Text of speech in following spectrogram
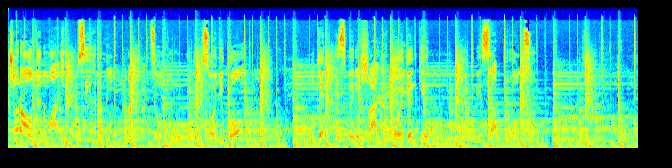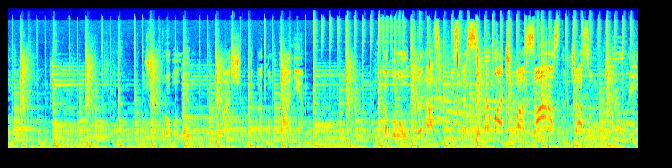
Вчора один матч був зіграний в рамках цього туру у дивізіоні Голд. Один із вирішальних поєдинків у битві за бронзу. У було 13 після 7 матчів, а зараз тим часом другий.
